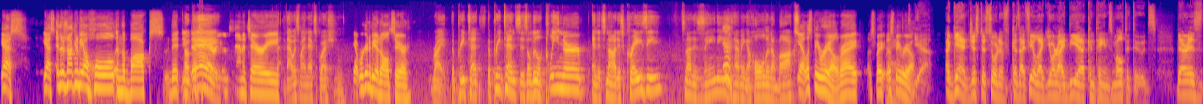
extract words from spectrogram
Yes. Yes, and there's not going to be a hole in the box. That that's Okay. very unsanitary. That was my next question. Yeah, we're going to be adults here. Right. The pretense the pretense is a little cleaner and it's not as crazy. It's not as zany Yeah. as having a hole in a box. Yeah, let's be real, right? Let's be let's be real. Yeah. Again, just to sort of, because I feel like your idea contains multitudes. There is,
